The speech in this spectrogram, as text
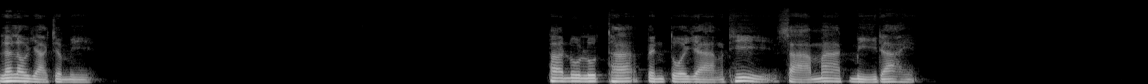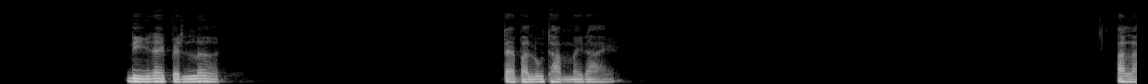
และเราอยากจะมี ระนุรุทธะเป็นตัวอย่างที่สามารถมีได้ มีได้เป็นเลิศ แต่บรรลุธรรมไม่ได้ อะไร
